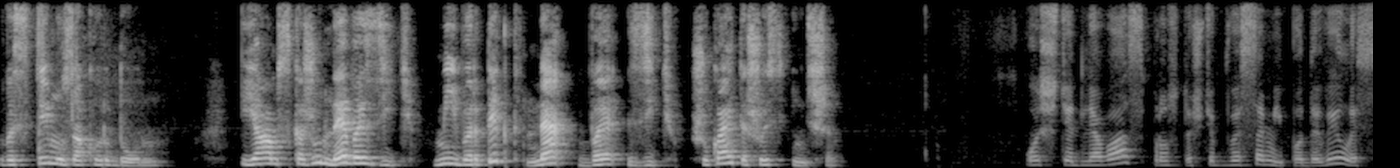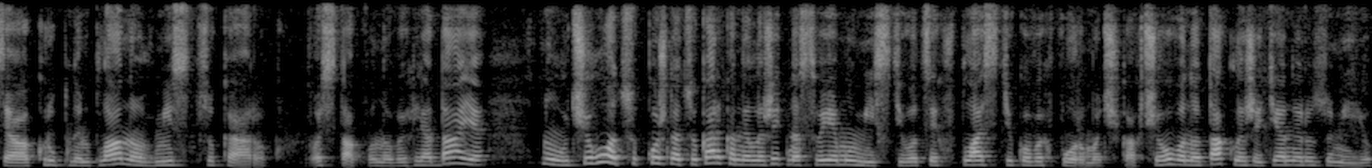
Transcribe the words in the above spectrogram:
вестиму за кордон. Я вам скажу: не везіть. Мій вердикт не везіть. Шукайте щось інше. Ось ще для вас, просто щоб ви самі подивилися крупним планом вміст цукерок. Ось так воно виглядає. Ну, чого кожна цукерка не лежить на своєму місці, в оцих в пластикових формочках. Чого воно так лежить, я не розумію.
